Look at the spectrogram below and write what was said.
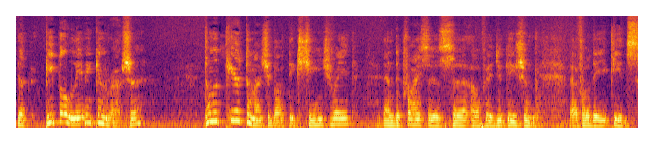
that people living in Russia do not care too much about the exchange rate and the prices uh, of education uh, for the kids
